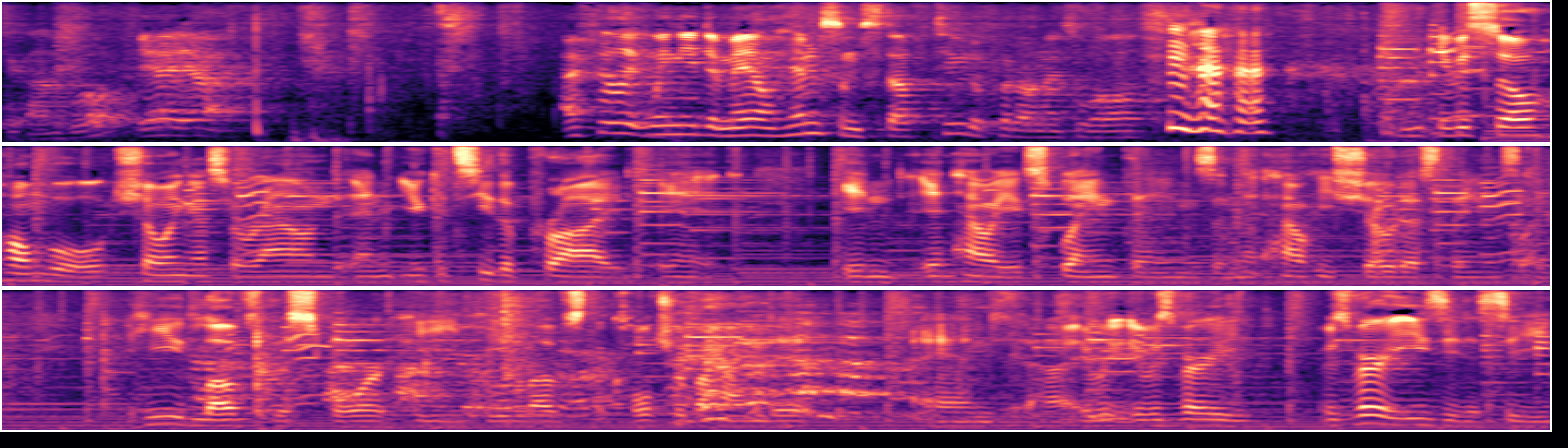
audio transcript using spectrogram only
second floor. Yeah, yeah. I feel like we need to mail him some stuff too to put on his walls. he was so humble showing us around, and you could see the pride in in in how he explained things and how he showed us things. Like he loves the sport, he he loves the culture behind it, and uh, it, wa- it was very it was very easy to see.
